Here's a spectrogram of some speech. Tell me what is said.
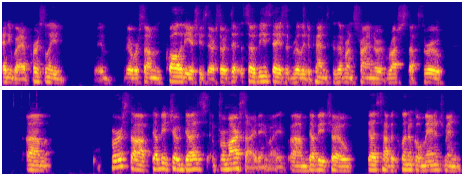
anyway, I personally there were some quality issues there. So, so these days it really depends because everyone's trying to rush stuff through. Um, first off, WHO does, from our side anyway, um, WHO does have a clinical management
